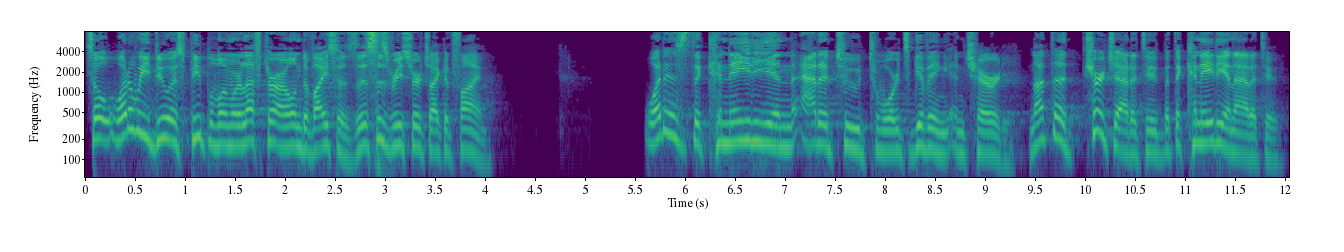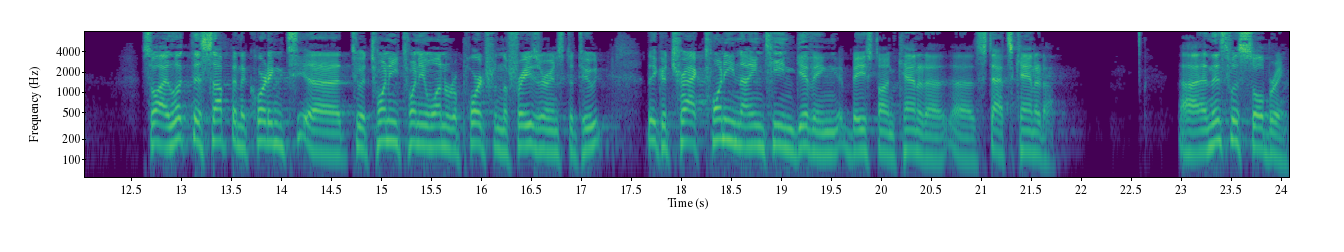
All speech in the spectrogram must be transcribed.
So, what do we do as people when we're left to our own devices? This is research I could find. What is the Canadian attitude towards giving and charity? Not the church attitude, but the Canadian attitude. So I looked this up, and according to, uh, to, a 2021 report from the Fraser Institute, they could track 2019 giving based on Canada, uh, Stats Canada. Uh, and this was sobering.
